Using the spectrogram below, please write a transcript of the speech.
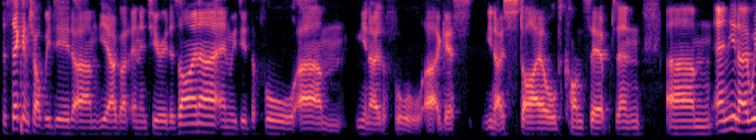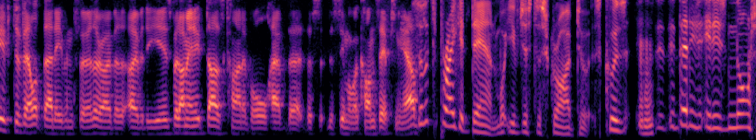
the second shop we did, um, yeah, I got an interior designer, and we did the full, um, you know, the full, uh, I guess, you know, styled concept, and um, and you know, we've developed that even further over over the years. But I mean, it does kind of all have the the, the similar concept now. So let's break it down. What you've just described to us, because Mm-hmm. that is it is not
